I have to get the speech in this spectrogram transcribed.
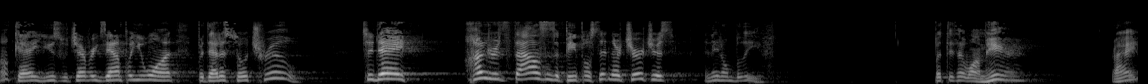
Okay, use whichever example you want, but that is so true. Today, hundreds, thousands of people sit in their churches and they don't believe. But they thought, well, I'm here, right?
